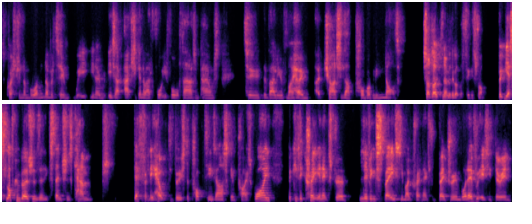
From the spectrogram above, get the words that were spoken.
It's question number one. Number two, we, you know, is that actually going to add forty-four thousand pounds to the value of my home? Uh, chances are probably not. So I'd like to know where they got the figures from. But yes, loft conversions and extensions can definitely help to boost the property's asking price. Why? Because you create an extra living space, you might create an extra bedroom, whatever it is you're doing,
